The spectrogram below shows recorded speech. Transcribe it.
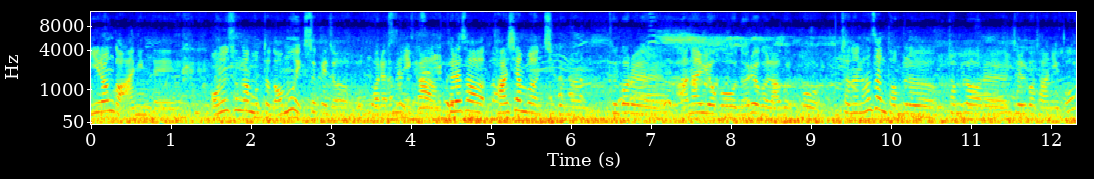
이런 거 아닌데 어느 순간부터 너무 익숙해져 버렸으니까 그래서 다시 한번 지금은 그거를 안 하려고 노력을 하고 있고 저는 항상 텀블러, 텀블러를 들고 다니고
